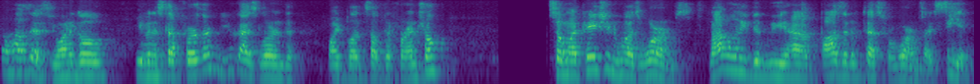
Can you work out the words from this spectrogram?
Well, how's this? You want to go even a step further? You guys learned white blood cell differential. So my patient who has worms, not only did we have positive tests for worms, I see it.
